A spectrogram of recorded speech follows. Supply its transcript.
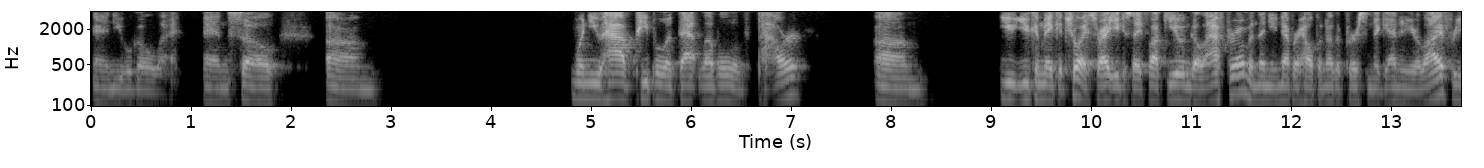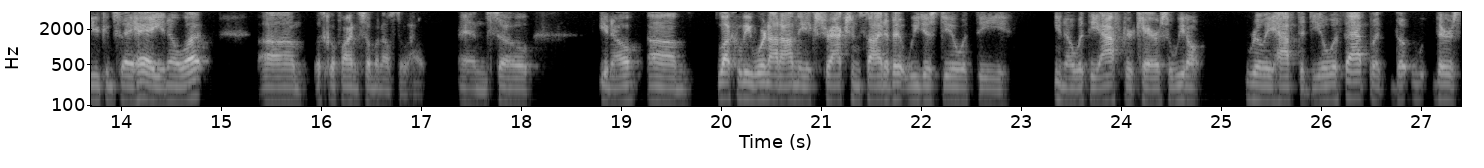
and you will go away." And so, um, when you have people at that level of power, um, you you can make a choice, right? You can say fuck you and go after them, and then you never help another person again in your life, or you can say, hey, you know what? Um, let's go find someone else to help. And so, you know, um, luckily we're not on the extraction side of it. We just deal with the, you know, with the aftercare. So we don't really have to deal with that. But the, there's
